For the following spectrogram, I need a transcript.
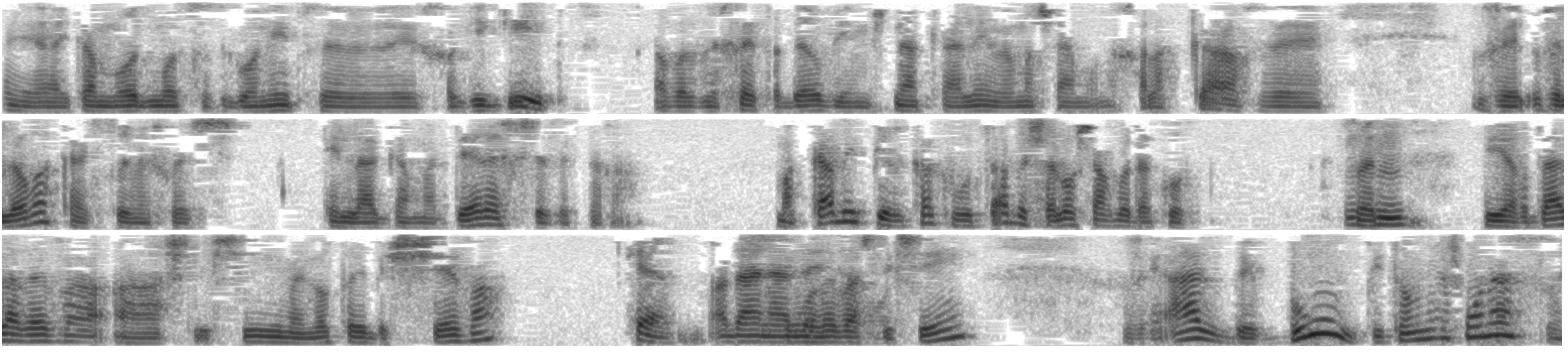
הייתה מאוד מאוד ססגונית וחגיגית, אבל בהחלט הדרבי עם שני הקהלים ומה שהיה מונח על הכף, ו, ו, ולא רק ה-20 הפרש, אלא גם הדרך שזה קרה. מכבי פירקה קבוצה בשלוש-ארבע דקות. זאת אומרת, היא ירדה לרבע השלישי, אם אני לא טועה, בשבע. כן, עדיין היה די. ברבע השלישי, ואז בבום, פתאום נהיה 18,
